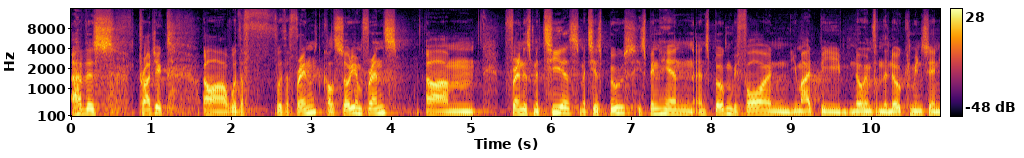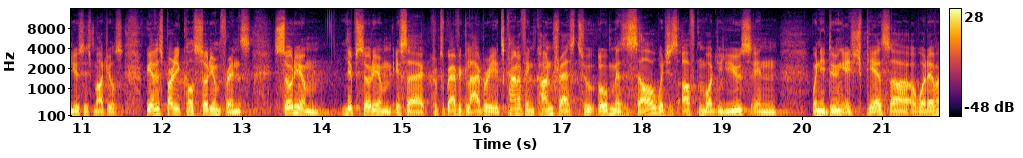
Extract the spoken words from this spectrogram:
I have this project uh, with, a, with a friend called Sodium Friends. Um, friend is Mathias, Mathias Buus. He's been here and, and, spoken before, and you might be know him from the Node community and use his modules. We have this project called Sodium Friends. Sodium, libsodium, is a cryptographic library. It's kind of in contrast to OpenSSL, which is often what you use in when you're doing HTTPS or, or whatever.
